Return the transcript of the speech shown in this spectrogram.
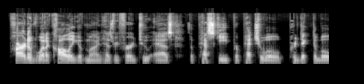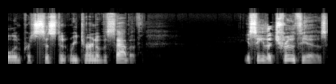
Part of what a colleague of mine has referred to as the pesky, perpetual, predictable, and persistent return of the Sabbath. You see, the truth is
